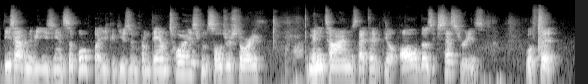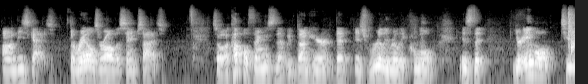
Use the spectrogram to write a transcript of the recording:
These happen to be easy and simple, but you could use them from Dam Toys, from Soldier Story, many times, that type of deal. All of those accessories will fit on these guys. The rails are all the same size. So a couple things that we've done here that is really, really cool is that you're able to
